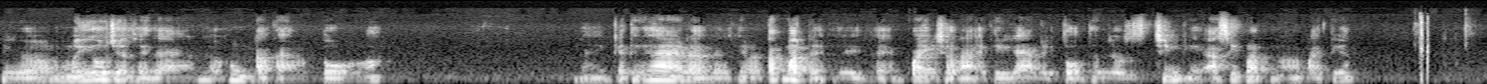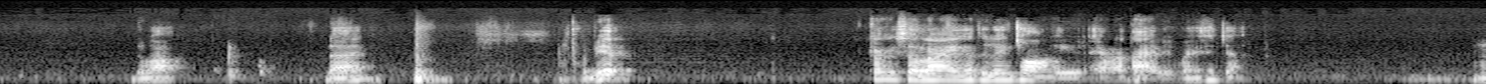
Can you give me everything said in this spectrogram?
thì có mấy câu chuyện xảy ra nó không đào thải độc tố đúng không? Đấy, cái thứ hai là khi mà tắc mật ấy, thì sẽ quay trở lại thì gan bị tổn thương do chính cái axit mật nó bài tiết. Đúng không? Đấy phải biết các cái slide các thứ anh cho thì em đã tải được về hết chưa ừ.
